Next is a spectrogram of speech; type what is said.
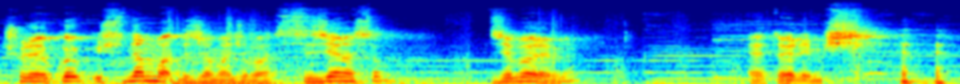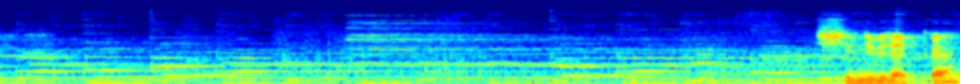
Şuraya koyup üstünden mi atlayacağım acaba? Sizce nasıl? Sizce böyle mi? Evet öyleymiş. Şimdi bir dakika.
